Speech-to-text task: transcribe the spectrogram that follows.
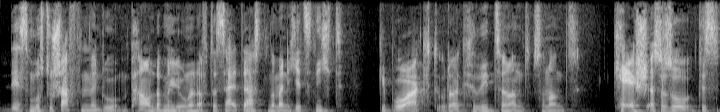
das musst du schaffen, wenn du ein paar hundert Millionen auf der Seite hast, und da meine ich jetzt nicht geborgt oder Kredit, sondern, sondern Cash, also so das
